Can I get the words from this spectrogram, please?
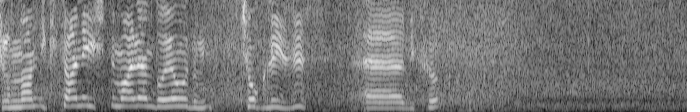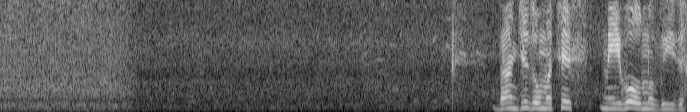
Şundan iki tane içtim halen doyamadım. Çok leziz eee, bir su. Bence domates meyve olmalıydı.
